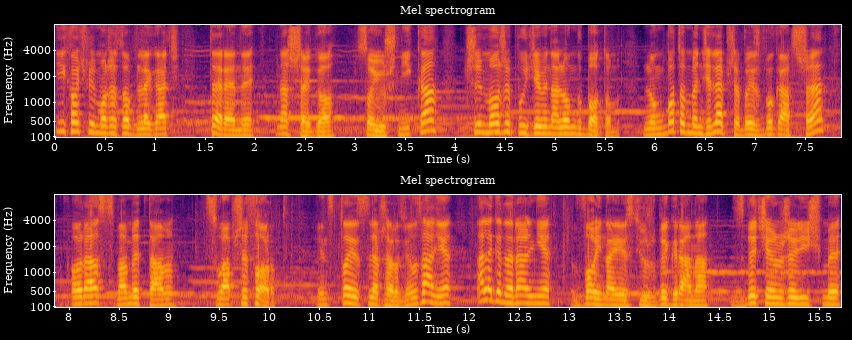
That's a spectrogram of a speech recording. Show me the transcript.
i chodźmy może zoblegać tereny naszego sojusznika, czy może pójdziemy na Longbottom. Longbottom będzie lepsze, bo jest bogatsze oraz mamy tam słabszy fort. Więc to jest lepsze rozwiązanie, ale generalnie wojna jest już wygrana, zwyciężyliśmy,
